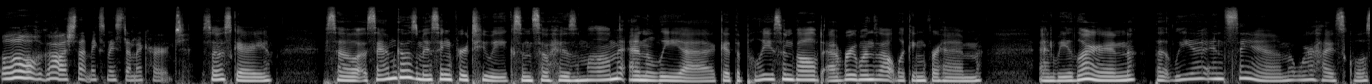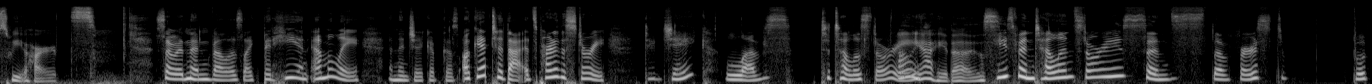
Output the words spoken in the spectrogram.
Oh gosh, that makes my stomach hurt. so scary. So Sam goes missing for two weeks, and so his mom and Leah get the police involved. Everyone's out looking for him, and we learn that Leah and Sam were high school sweethearts. So and then Bella's like, but he and Emily, and then Jacob goes, I'll get to that. It's part of the story. Dude, Jake loves to tell a story. Oh yeah, he does. He's been telling stories since the first book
